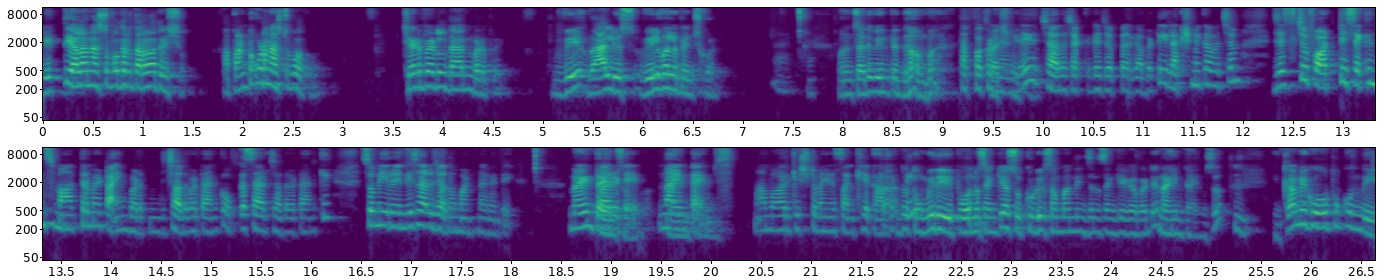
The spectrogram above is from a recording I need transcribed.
వ్యక్తి ఎలా నష్టపోతారో తర్వాత విషయం. ఆ పంట కూడా నష్టపోతుంది. చీడపేటలు దారిని పడిపోయి. వాల్యూస్ విలువలను పెంచుకోండి. మనం చదివి వినిపిద్దామమ్మా తప్పకుండా అండి. చాలా చక్కగా చెప్పారు కాబట్టి లక్ష్మీ కవచం జస్ట్ ఫార్టీ సెకండ్స్ మాత్రమే టైం పడుతుంది చదవటానికి ఒక్కసారి చదవటానికి. సో మీరు ఎన్నిసార్లు చదవమంటున్నారండి? Nine times. Nine times. అమ్మవారికి ఇష్టమైన సంఖ్య కాబట్టి తొమ్మిది పూర్ణ సంఖ్య శుక్రుడికి సంబంధించిన సంఖ్య కాబట్టి నైన్ టైమ్స్. ఇంకా మీకు ఓపుకుంది.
